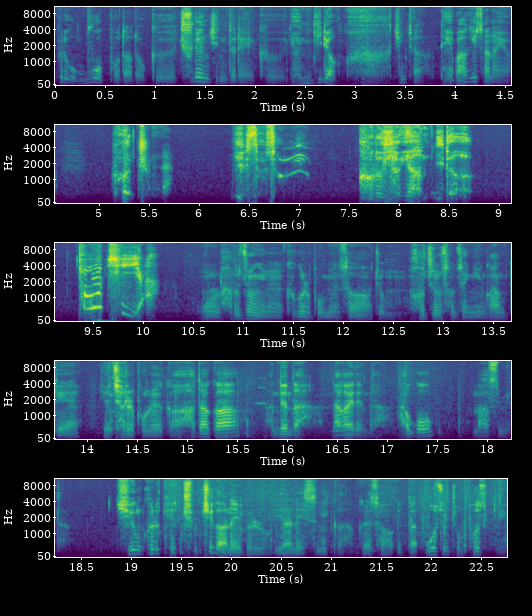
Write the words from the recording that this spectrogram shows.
그리고 무엇보다도 그 출연진들의 그 연기력 하, 진짜 대박이잖아요. 허준아, 예 사장님, 걸으셔야 합니다. 토치야. 오늘 하루 종일 그걸 보면서 좀 허준 선생님과 함께 연차를 보낼까 하다가 안 된다 나가야 된다 하고 나왔습니다. 지금 그렇게 춥지가 않아요 별로. 이 안에 있으니까. 그래서 일단 옷을 좀 벗을게요.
